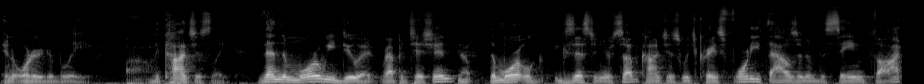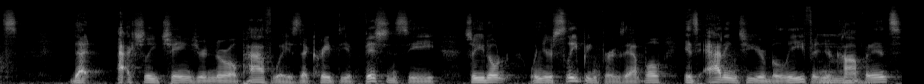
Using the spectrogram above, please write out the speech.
in order to believe the consciously then the more we do it repetition Yep. the more it will exist in your subconscious which creates 40,000 of the same thoughts that actually change your neural pathways that create the efficiency so you don't when you're sleeping for example it's adding to your belief and Mm. your confidence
